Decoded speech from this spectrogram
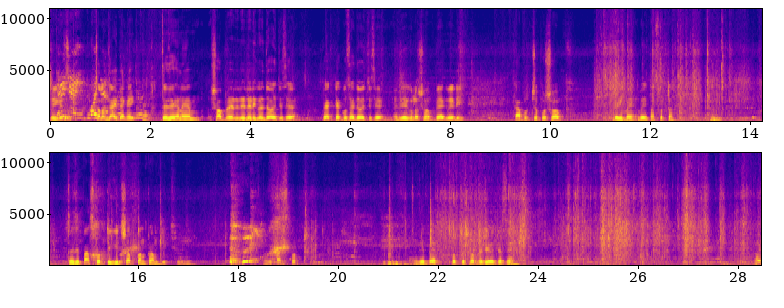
ঠিক আছে। চলেন, যাই দেখাই। তো এই যে এখানে সব রেডি করে দেওয়া হইতেছে, ব্যাগ ট্যাগ গোছাই দেওয়া হয়েছে এই যে এগুলো সব ব্যাগ রেডি, কাপড় চোপড় সব। দেখি ভাই পাসপোর্টটা তো এই যে পাসপোর্ট টিকিট সব কনফার্ম পাসপোর্ট যে ব্যাগপত্র সব রেডি হইতেছে। ওই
